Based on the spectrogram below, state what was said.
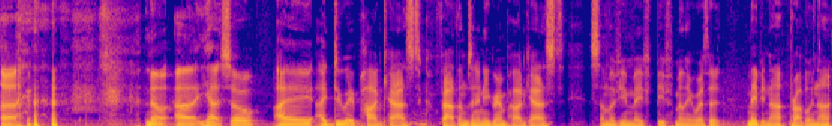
Uh, no, uh, yeah. So I I do a podcast, Fathoms, an Enneagram podcast. Some of you may f- be familiar with it, maybe not, probably not.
